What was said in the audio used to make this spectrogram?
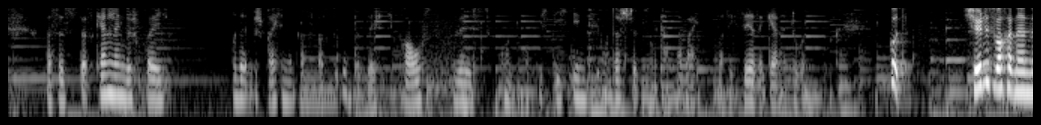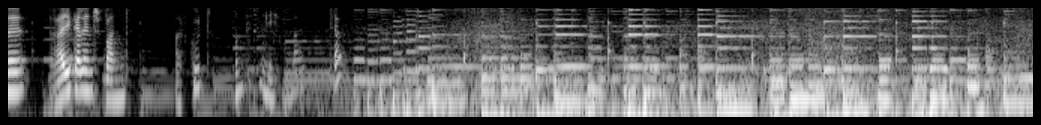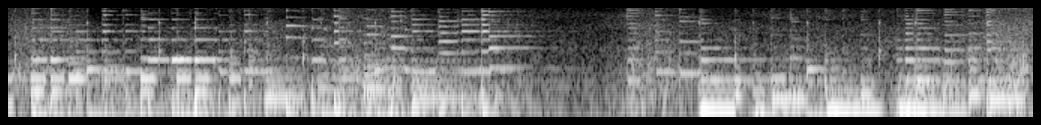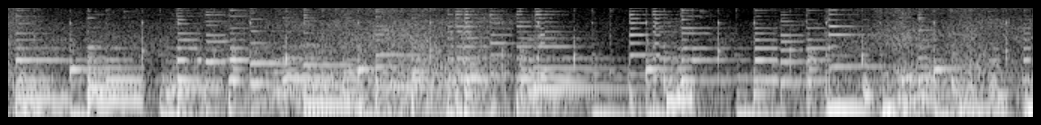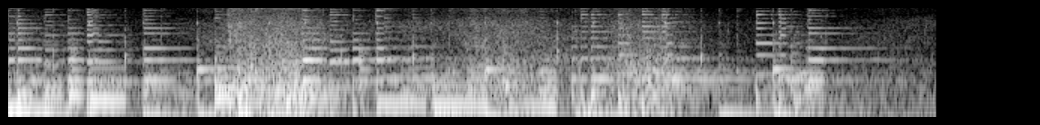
Das ist das Kennenlerngespräch. Und dann besprechen wir das, was du tatsächlich brauchst, willst und ob ich dich irgendwie unterstützen kann dabei, was ich sehr, sehr gerne tue. Gut, schönes Wochenende, radikal entspannt, mach's gut und bis zum nächsten Mal. Ciao.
